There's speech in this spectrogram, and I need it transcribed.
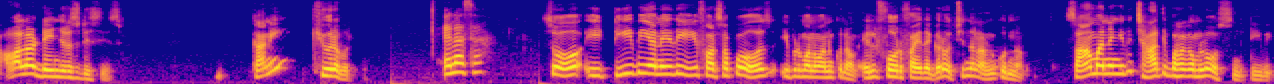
చాలా డేంజరస్ డిసీజ్. కానీ క్యూరబుల్. ఎలా సార్? సో ఈ టీబీ అనేది ఫర్ సపోజ్ ఇప్పుడు మనం అనుకున్నాం ఎల్ ఫోర్ ఫైవ్ దగ్గర వచ్చిందని అనుకుందాం. సామాన్యంగా ఇది ఛాతి భాగంలో వస్తుంది టీవీ.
